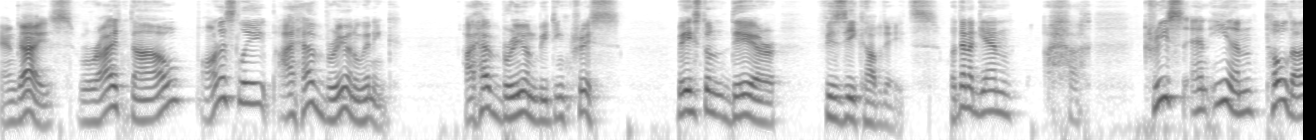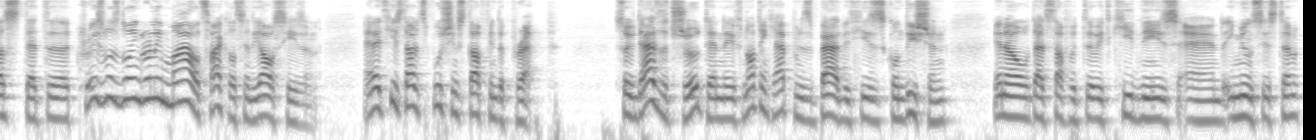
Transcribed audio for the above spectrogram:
And guys, right now, honestly, I have Breon winning. I have Breon beating Chris based on their physique updates. But then again, ah, Chris and Ian told us that uh, Chris was doing really mild cycles in the off season and that he starts pushing stuff in the prep. So if that's the truth, and if nothing happens bad with his condition, you know that stuff with with kidneys and immune system,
